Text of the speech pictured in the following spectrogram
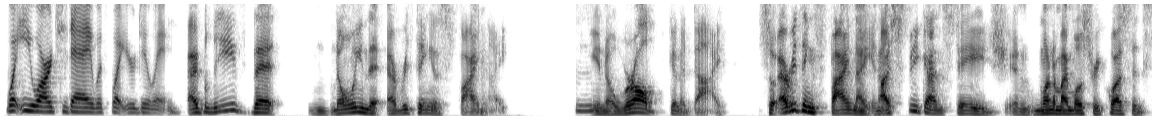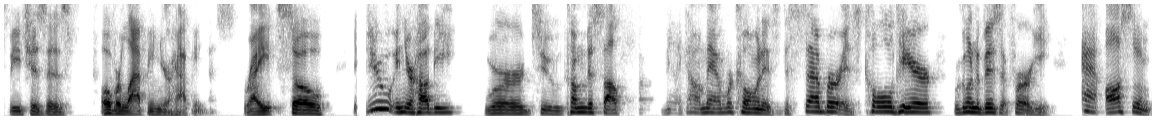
what you are today with what you're doing. I believe that knowing that everything is finite, mm-hmm. you know, we're all going to die. So everything's finite. And I speak on stage, and one of my most requested speeches is overlapping your happiness, right? So if you and your hubby were to come to South be like, oh man, we're going. It's December. It's cold here. We're going to visit Fergie. Ah, awesome.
